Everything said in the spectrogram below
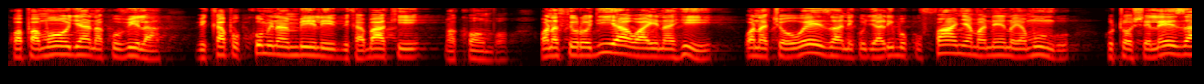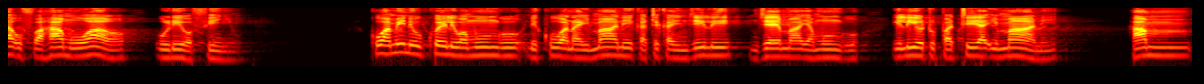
kwa pamoja na kuvila vikapu kumi na mbili vikabaki makombo. Wanathiolojia wa aina hii wanachoweza ni kujaribu kufanya maneno ya mungu kutosheleza ufahamu wao uliofinyu kuamini ukweli wa mungu ni kuwa na imani katika injili njema ya mungu iliyotupatia imani. Ham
